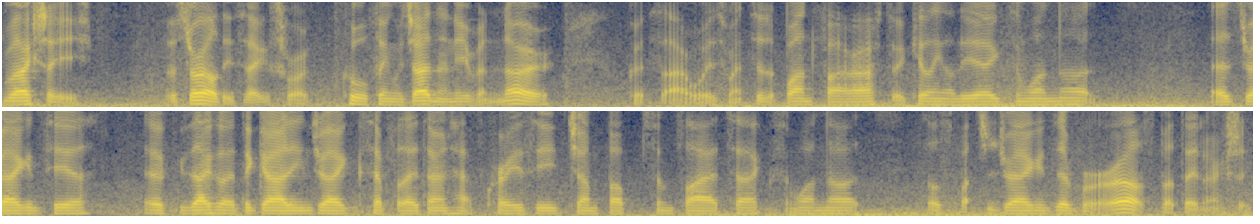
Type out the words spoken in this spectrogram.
Well, actually, destroy all these eggs for a cool thing which I didn't even know. Because I always went to the bonfire after killing all the eggs and whatnot. There's dragons here. They look exactly like the guardian dragon except for they don't have crazy jump ups and fly attacks and whatnot. There's also a bunch of dragons everywhere else, but they don't actually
